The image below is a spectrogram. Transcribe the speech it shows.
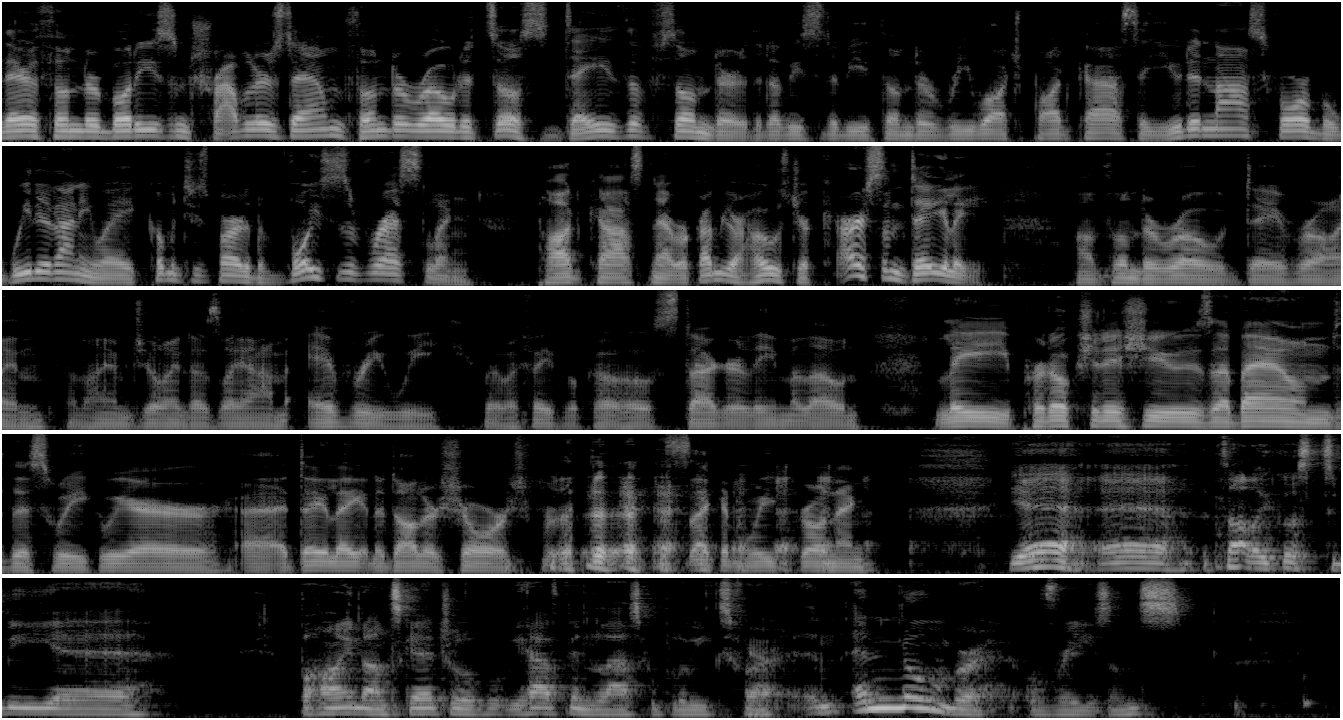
Hey there, Thunder buddies and travelers down Thunder Road. It's us, Days of Thunder, the WCW Thunder rewatch podcast that you didn't ask for, but we did anyway. Coming to you as part of the Voices of Wrestling podcast network. I'm your host, your Carson Daly on Thunder Road, Dave Ryan, and I am joined as I am every week by my faithful co-host, Stagger Lee Malone. Lee, production issues abound this week. We are uh, a day late and a dollar short for the second week running. Yeah, uh, it's not like us to be uh, behind on schedule, but we have been the last couple of weeks for a, a number of reasons.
